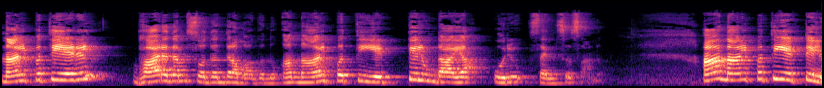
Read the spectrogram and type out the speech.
നാൽപ്പത്തിയേഴിൽ ഭാരതം സ്വതന്ത്രമാകുന്നു. ആ നാൽപ്പത്തി എട്ടിലുണ്ടായ ഒരു സെൻസസ് ആണ്. ആ നാൽപ്പത്തി എട്ടിൽ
